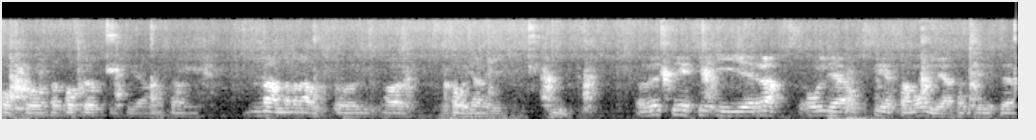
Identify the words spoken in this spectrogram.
Och så tar toppar upp lite grann. Sen blandar man allt och har sojan i. Och det steker i rapsolja och sesamolja så att det blir lite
